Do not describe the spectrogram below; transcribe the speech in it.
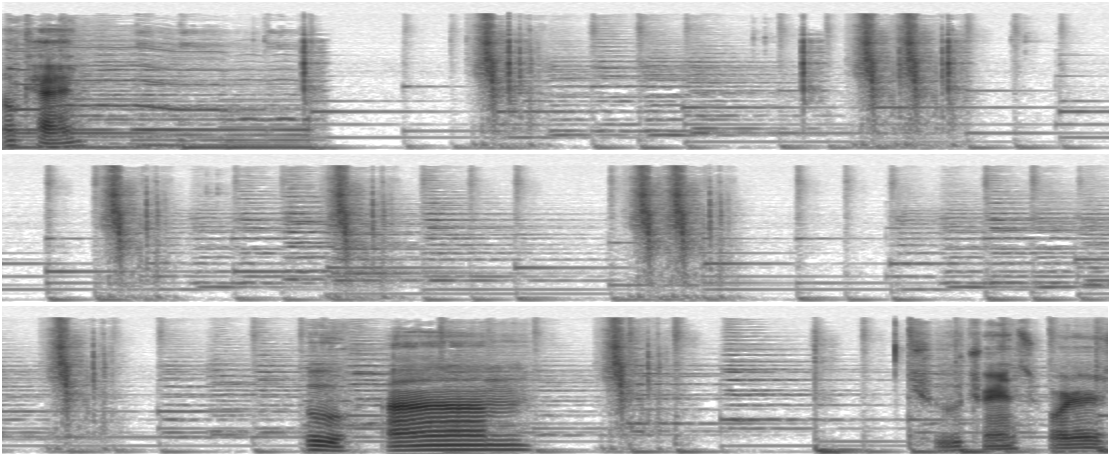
Okay. Ooh, um, two transporters.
